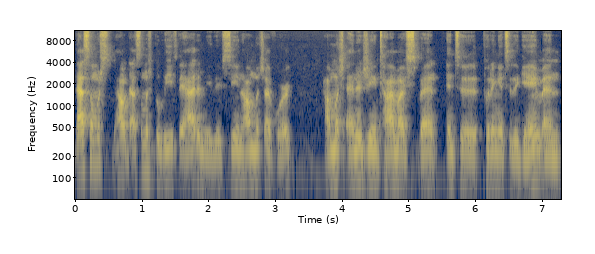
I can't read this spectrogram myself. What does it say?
that's how much how that's how much belief they had in me. They've seen how much I've worked, how much energy and time I've spent into putting into the game. And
